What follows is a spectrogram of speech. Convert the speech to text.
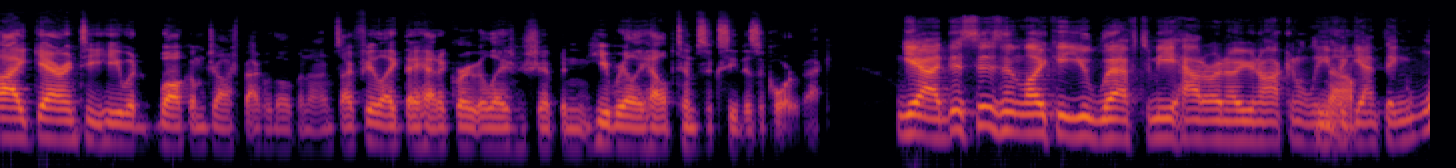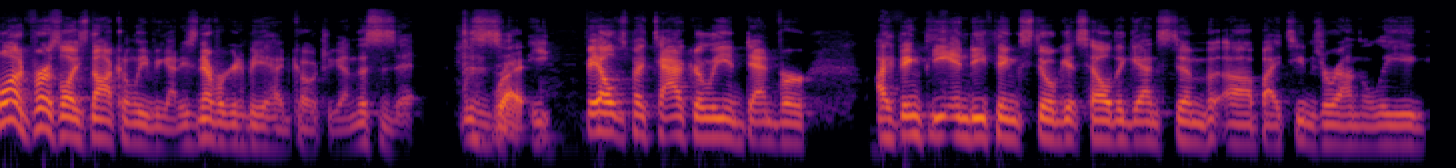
I guarantee he would welcome Josh back with open arms. I feel like they had a great relationship and he really helped him succeed as a quarterback. Yeah, this isn't like a you left me. How do I know you're not going to leave No. again thing? One, first of all, he's not going to leave again. He's never going to be a head coach again. This is it. This is Right. it. He failed spectacularly in Denver. I think the Indy thing still gets held against him uh, by teams around the league.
